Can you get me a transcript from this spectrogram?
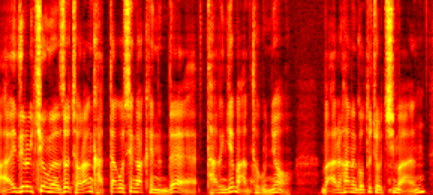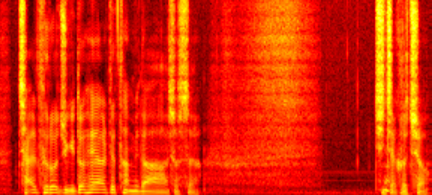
아이들을 키우면서 저랑 같다고 생각했는데 다른 게 많더군요. 말을 하는 것도 좋지만 잘 들어주기도 해야 할 듯 합니다. 하셨어요. 진짜 그렇죠.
